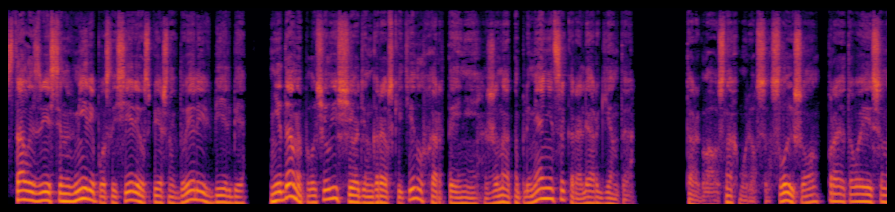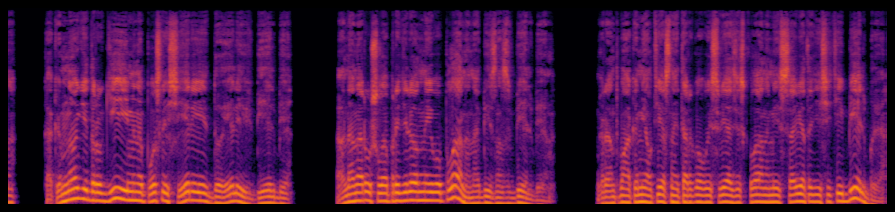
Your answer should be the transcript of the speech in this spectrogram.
Стал известен в мире после серии успешных дуэлей в Бельбе. Недавно получил еще один графский титул в Хартении, женат на племяннице короля Аргента. Тарглаус нахмурился. Слышал он про этого Эйсона. Как и многие другие, именно после серии дуэлей в Бельбе. Она нарушила определенные его планы на бизнес в Бельбе. Грандмак имел тесные торговые связи с кланами из Совета Десяти Бельбы,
